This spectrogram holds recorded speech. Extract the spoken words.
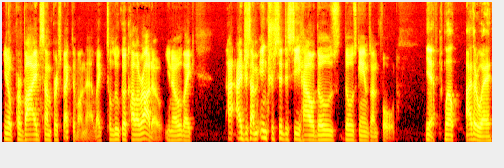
you know, provide some perspective on that, like Toluca, Colorado. You know, like I, I just I'm interested to see how those those games unfold. Yeah. Well, either way,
